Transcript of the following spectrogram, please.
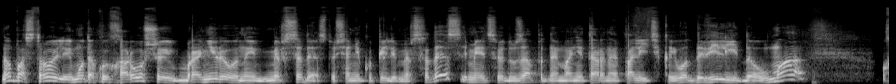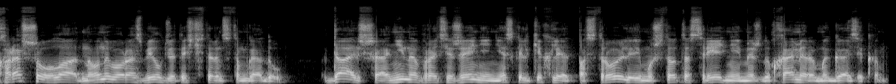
но построили ему такой хороший бронированный Мерседес. То есть они купили Мерседес, имеется в виду западная монетарная политика, его довели до ума. Хорошо, ладно, он его разбил в 2014 году. Дальше они на протяжении нескольких лет построили ему что-то среднее между Хаммером и Газиком.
